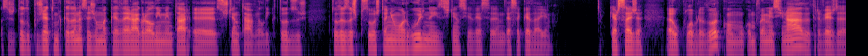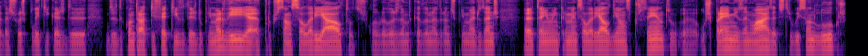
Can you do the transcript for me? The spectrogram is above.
ou seja, todo o projeto Mercadona seja uma cadeira agroalimentar uh, sustentável e que todos os, todas as pessoas tenham orgulho na existência dessa, dessa cadeia quer seja uh, o colaborador, como, como foi mencionado, através da, das suas políticas de, de, de, contrato de efetivo desde o primeiro dia, a progressão salarial, todos os colaboradores da Mercadona durante os primeiros anos uh, têm um incremento salarial de 11%, uh, eh, os prémios anuais, a distribuição de lucros,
